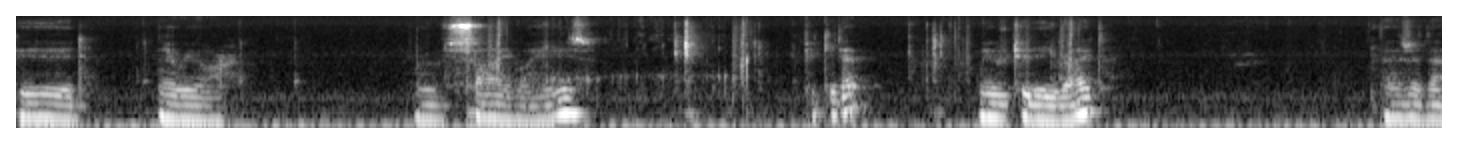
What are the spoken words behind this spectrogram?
Good. There we are. Move sideways. Pick it up. Move to the right. Those are the,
